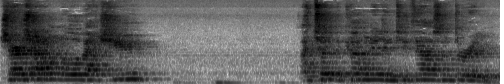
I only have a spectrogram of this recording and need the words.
Church, I don't know about you. I took the covenant in 2003.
